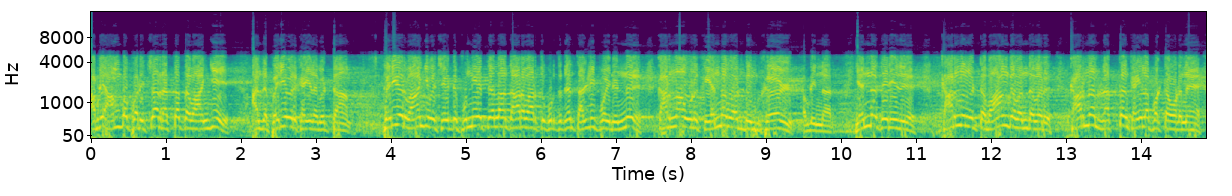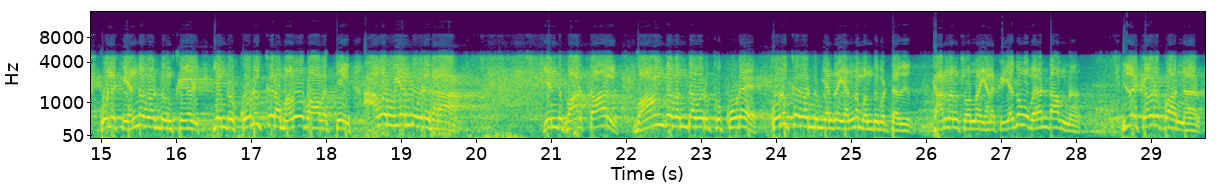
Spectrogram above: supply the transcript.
அப்படியே அம்ப பறிச்சா ரத்தத்தை வாங்கி அந்த பெரியவர் கையில விட்டான். பெரியவர் வாங்கி வச்சுக்கிட்டு புண்ணியத்தை எல்லாம் தாரவார்த்து கொடுத்துட்டேன் தள்ளி போய் நின்னு கர்ணா உனக்கு என்ன வேண்டும்? கேள் அப்படின்னார். என்ன தெரியுது? கர்ணன் கிட்ட வாங்க வந்தவர் கர்ணன் ரத்தம் கையில பட்ட உடனே உனக்கு என்ன வேண்டும்? கேள் என்று கொடுக்கிற மனோபாவத்தில் அவர் உயர்ந்து விடுகிறார். என்று பார்த்தால் வாங்க வந்தவருக்கு கூட கொடுக்க வேண்டும் என்ற எண்ணம் வந்துவிட்டது. கர்ணன் சொன்ன எனக்கு எதுவும் வேண்டாம்னா இல்ல கேளுப்பான்னார்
